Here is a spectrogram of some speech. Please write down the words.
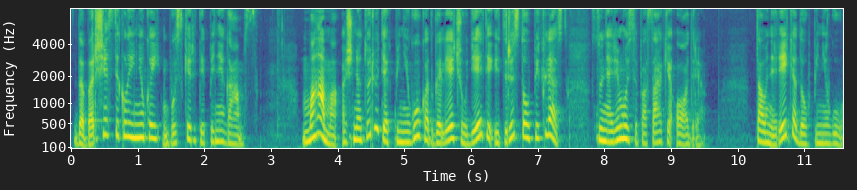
Dabar šie stiklainiukai bus skirti pinigams. Mama, aš neturiu tiek pinigų, kad galėčiau dėti į tris taupyklės, sunerimusi pasakė Odrė. Tau nereikia daug pinigų.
